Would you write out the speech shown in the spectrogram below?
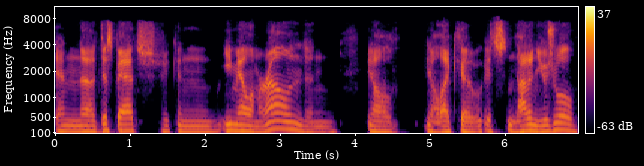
and uh, dispatch you can email them around, and you know, you know, like uh, it's not unusual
